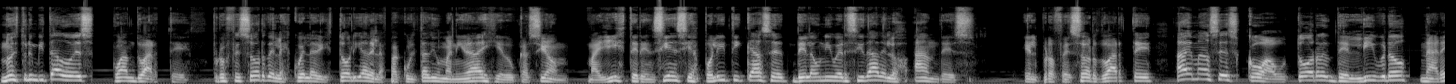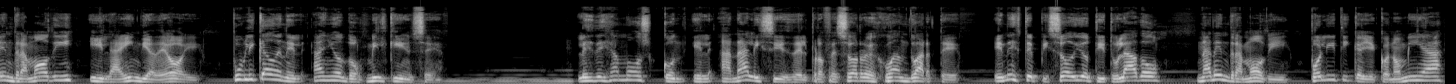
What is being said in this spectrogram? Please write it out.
Nuestro invitado es Juan Duarte, profesor de la Escuela de Historia de la Facultad de Humanidades y Educación, magíster en Ciencias Políticas de la Universidad de los Andes. El profesor Duarte además es coautor del libro Narendra Modi y la India de hoy, publicado en el año 2015. Les dejamos con el análisis del profesor Juan Duarte en este episodio titulado Narendra Modi, Política y Economía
